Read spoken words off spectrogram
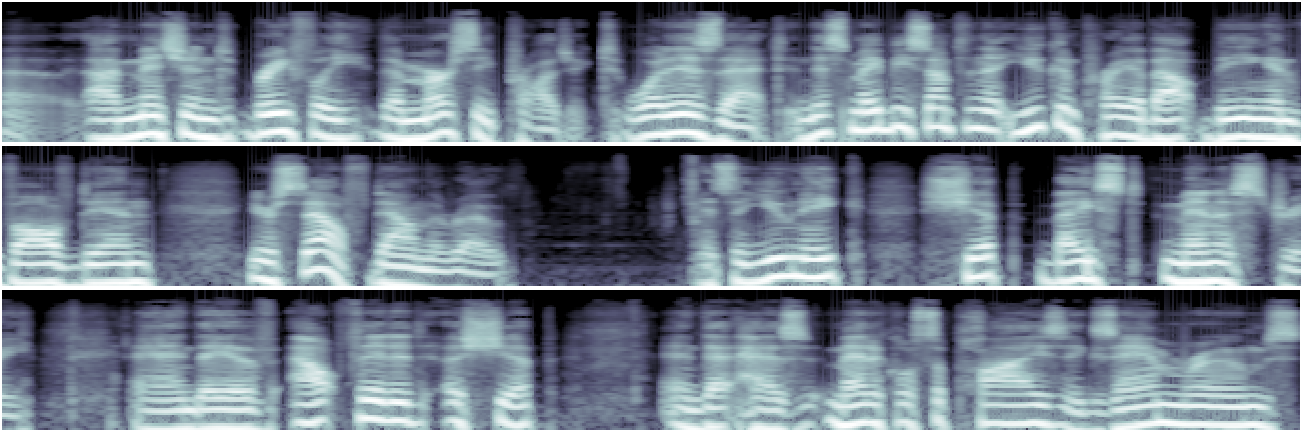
Uh, I mentioned briefly the Mercy Project. What is that? And this may be something that you can pray about being involved in yourself down the road. It's a unique ship based ministry, and they have outfitted a ship and that has medical supplies, exam rooms,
